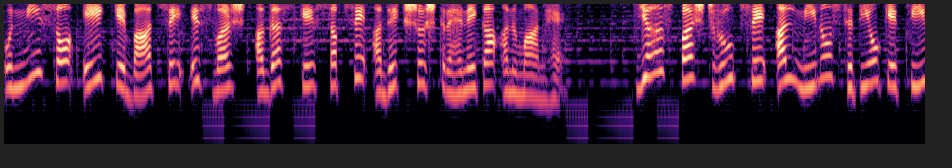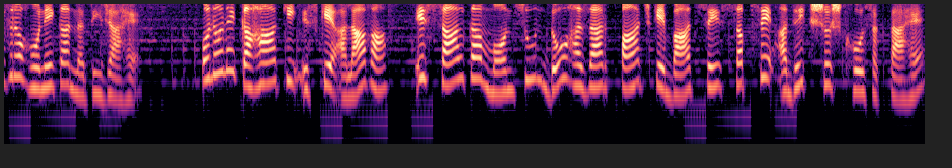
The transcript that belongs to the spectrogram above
1901 के बाद से इस वर्ष अगस्त के सबसे अधिक शुष्क रहने का अनुमान है। यह स्पष्ट रूप से अल नीनो स्थितियों के तीव्र होने का नतीजा है। उन्होंने कहा कि इसके अलावा इस साल का मॉनसून 2005 के बाद से सबसे अधिक शुष्क हो सकता है,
